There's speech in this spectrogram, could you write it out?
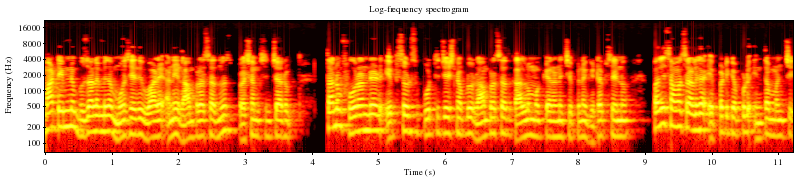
మా టీంని భుజాల మీద మోసేది వాడే అని రాంప్రసాద్ను ప్రశంసించారు. తను ఫోర్ హండ్రెడ్ ఎపిసోడ్స్ పూర్తి చేసినప్పుడు రాంప్రసాద్ కాళ్ళు మొక్కారని చెప్పిన గెటప్ శ్రీను పది సంవత్సరాలుగా ఎప్పటికప్పుడు ఇంత మంచి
